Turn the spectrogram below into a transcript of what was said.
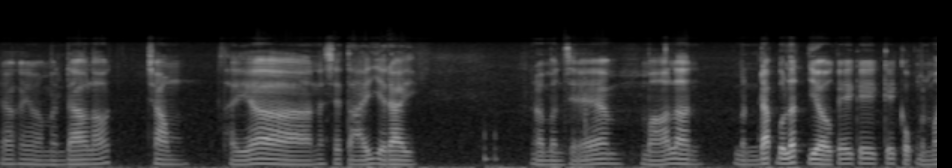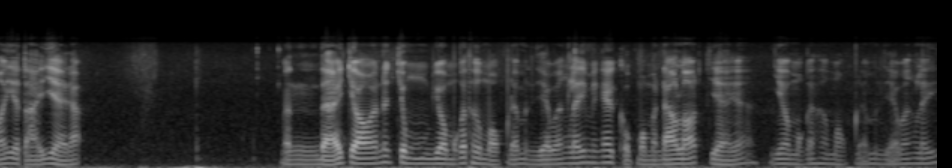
Sau khi mà mình download xong thì uh, nó sẽ tải về đây. Rồi mình sẽ mở lên mình double click vô cái cái cái cục mình mới vừa tải về đó. Mình để cho nó chung vô một cái thư mục để mình về quản lý. Mấy cái cục mà mình download về á vô một cái thư mục để mình về quản lý.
